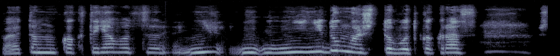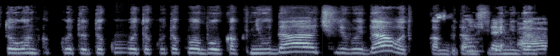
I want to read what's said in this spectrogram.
Поэтому как-то я вот э, не, не, не думаю, что вот как раз, что он какой-то такой, такой, такой был, как неудачливый, да, вот как бы там Слушай, себя не... А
